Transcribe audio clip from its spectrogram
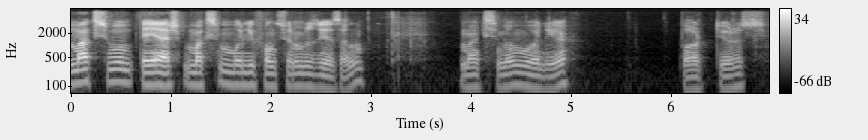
maksimum değer, maksimum value fonksiyonumuzu yazalım. Maksimum value board diyoruz.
